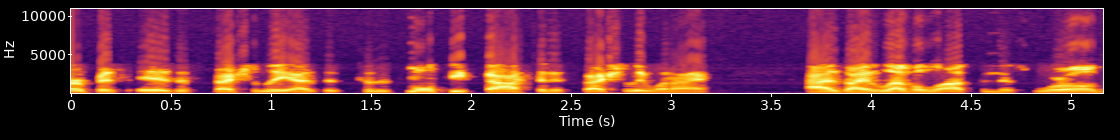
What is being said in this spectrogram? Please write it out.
purpose is, especially as it's because it's multifaceted. Especially when I, as I level up in this world,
